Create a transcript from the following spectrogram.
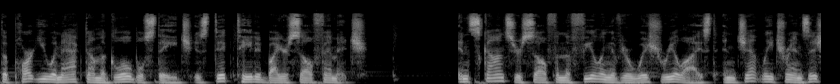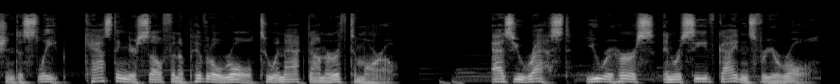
The part you enact on the global stage is dictated by your self-image. Ensconce yourself in the feeling of your wish realized and gently transition to sleep, casting yourself in a pivotal role to enact on earth tomorrow. As you rest, you rehearse and receive guidance for your role.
